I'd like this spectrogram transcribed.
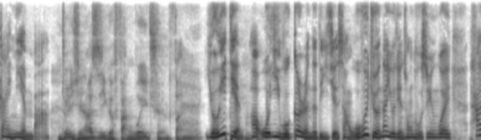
概念吧，你觉得以前它是一个反威权反，有一点啊，我以我个人的理解上，我会觉得那有点冲突，是因为他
